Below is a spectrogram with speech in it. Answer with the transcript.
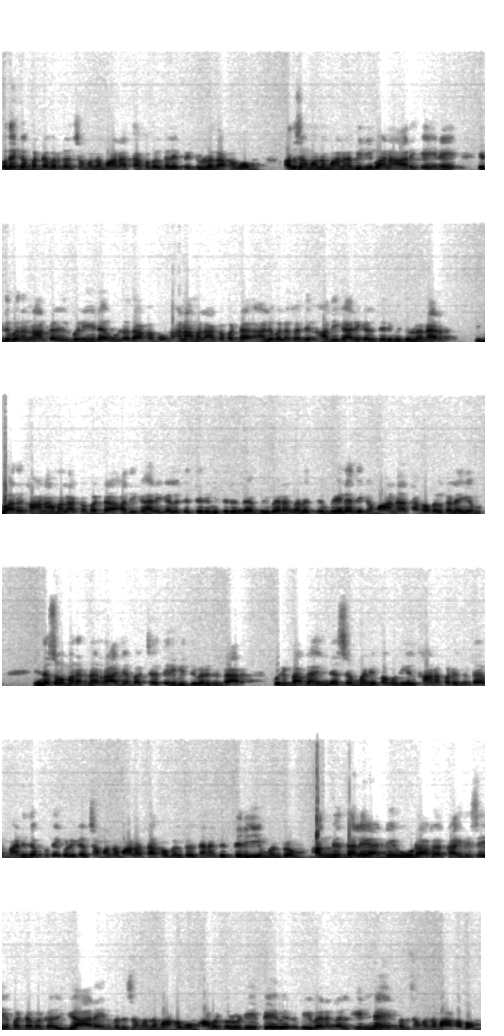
புதைக்கப்பட்டவர்கள் சம்பந்தமான தகவல்களை பெற்றுள்ளதாகவும் அது சம்பந்தமான விரிவான அறிக்கையினை எதிர்வரும் நாட்களில் வெளியிட உள்ளதாகவும் காணாமலாக்கப்பட்ட அலுவலகத்தின் அதிகாரிகள் தெரிவித்துள்ளனர். இவ்வாறு காணாமலாக்கப்பட்ட அதிகாரிகளுக்கு தெரிவித்திருந்த விவரங்களுக்கு மேலதிகமான தகவல்களையும் இந்த சோமரத்ன ராஜபக்ச தெரிவித்து வருகின்றார். குறிப்பாக இந்த செம்மணி பகுதியில் காணப்படுகின்ற மனித புதைகுழிகள் சம்பந்தமான தகவல்கள் தனக்கு தெரியும் என்றும் அங்கு தலையாட்டி ஊடாக கைது செய்யப்பட்டவர்கள் யார் என்பது சம்பந்தமாகவும் அவர்களுடைய பெயர் விவரங்கள் என்ன என்பது சம்பந்தமாகவும்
